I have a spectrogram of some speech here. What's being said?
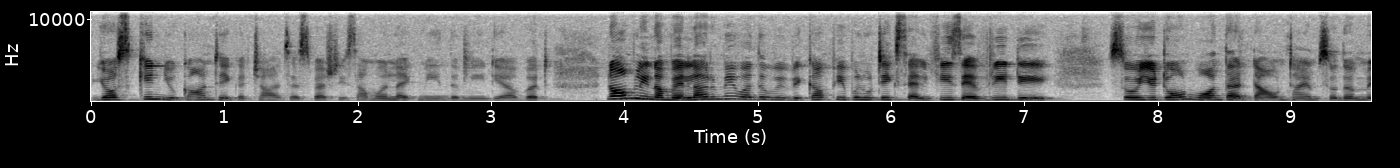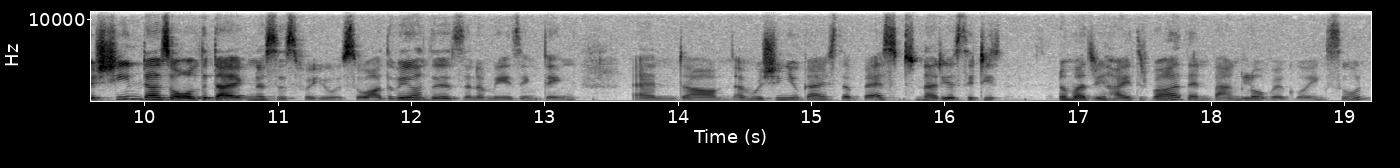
your skin you can't take a chance especially someone like me in the media but normally நம்ம எல்லாருமே வந்து ellarume vanthu we become people who take selfies So you don't want that downtime. So the machine does all the diagnosis for you. So Advay on this is an amazing thing. And um, I'm wishing you guys the best. Narya cities, Madri, Hyderabad, and Bangalore, we're going soon.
